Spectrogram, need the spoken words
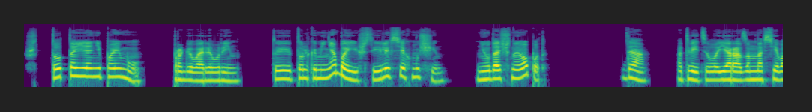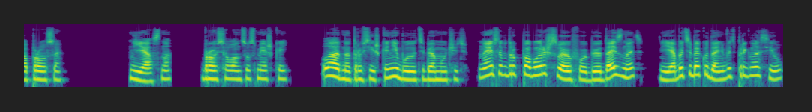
«Что-то я не пойму», — проговорил Рин. «Ты только меня боишься или всех мужчин? Неудачный опыт?» «Да», — ответила я разом на все вопросы. «Ясно», — бросил он с усмешкой. «Ладно, трусишка, не буду тебя мучить. Но если вдруг поборешь свою фобию, дай знать. Я бы тебя куда-нибудь пригласил».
